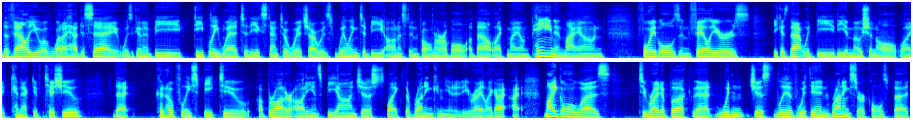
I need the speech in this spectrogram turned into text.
the value of what I had to say was going to be deeply wed to the extent to which I was willing to be honest and vulnerable about like my own pain and my own foibles and failures because that would be the emotional like connective tissue that could hopefully speak to a broader audience beyond just like the running community right? Like I, I my goal was to write a book that wouldn't just live within running circles but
